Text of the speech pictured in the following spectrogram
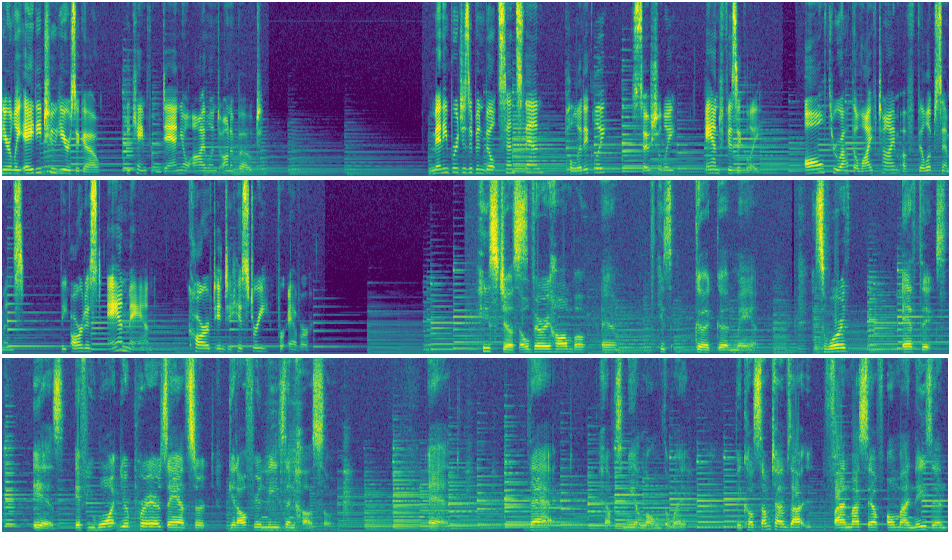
Nearly 82 years ago, he came from Daniel Island on a boat. Many bridges have been built since then, politically, socially, and physically, all throughout the lifetime of Philip Simmons, the artist and man carved into history forever. He's just so very humble and he's a good, good man. His word ethics is if you want your prayers answered, get off your knees and hustle. And that helps me along the way because sometimes I find myself on my knees and,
